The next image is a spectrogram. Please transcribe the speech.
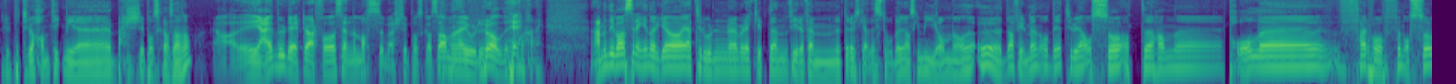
Lurer på, tror han fikk mye bæsj i postkassa og sånn? Ja, jeg vurderte i hvert fall å sende masse bæsj i postkassa, men jeg gjorde det jo aldri. Nei. Nei, men de var strenge i Norge, og jeg tror den ble klippet en fire-fem minutter. Jeg husker jeg, Det sto det ganske mye om, og den ødela filmen. Og det tror jeg også at eh, han eh, Paul Verhoffen også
